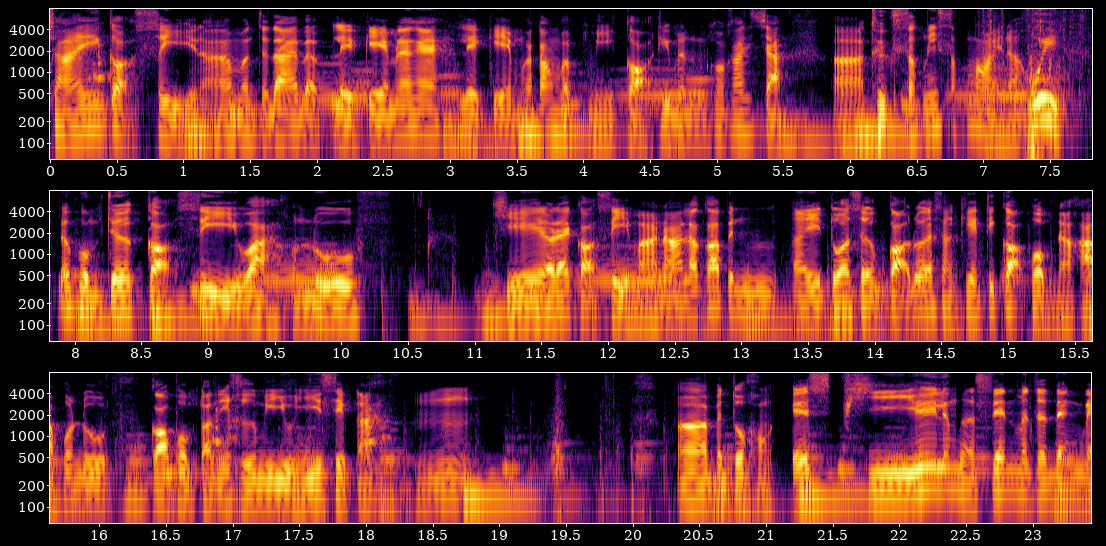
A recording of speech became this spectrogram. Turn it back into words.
ใช้เกาะสีนะ มันจะได้แบบเลดเกมแล้วไงเลดเกมก็ต้องแบบมีเกาะที่มันค่อนข้างจะอ่าถึกสักนิดสักหน่อยนะ อุ้ย แล้วผมเจอเกาะสีว่ะคนดูโอเคเราได้เกาะสี่มานะ แล้วก็เป็นไอตัวเสริมเกาะด้วยสังเกตที่เกาะผมนะครับคนดูเกาะผมตอนนี้คือมีอยู่ 20 นะ อืม อ่าเป็นตัวของ SP เฮ้ยแล้วเหมือนเส้นมันจะแด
